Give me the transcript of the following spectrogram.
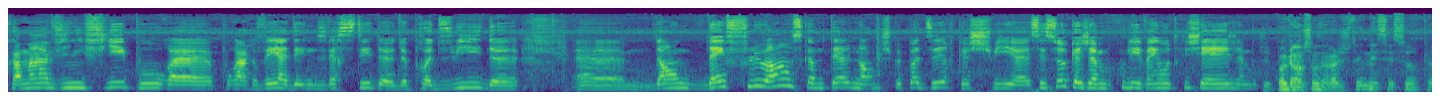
comment vinifier pour euh, pour arriver à des une diversité de, de produits de euh, donc d'influence comme telle non je peux pas dire que je suis euh, c'est sûr que j'aime beaucoup les vins autrichiens j'aime beaucoup J'ai pas grand chose à rajouter, mais c'est sûr que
